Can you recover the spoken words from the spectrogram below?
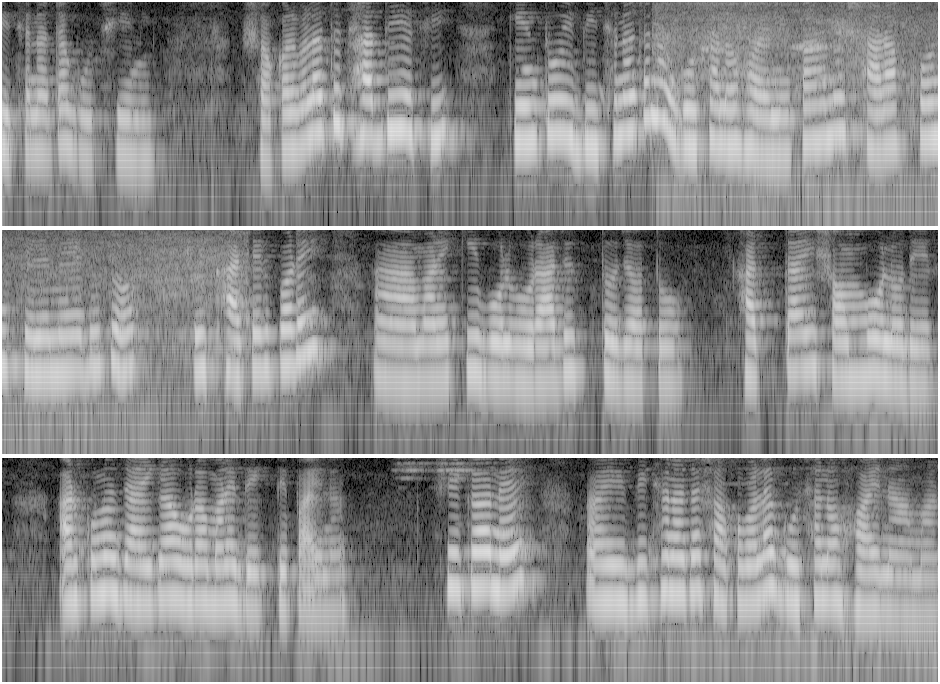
বিছানাটা গুছিয়ে নিই। সকালবেলা তো ঝাড় দিয়েছি, কিন্তু ওই বিছানাটা না গোছানো হয়নি। কারণ সারাক্ষণ ছেলে মেয়ে দুটো ওই খাটের পরেই মানে কি বলব, রাজত্ব যত। খাটটাই সম্বল ওদের। আর কোনো জায়গা ওরা মানে দেখতে পায় না। সেই কারণে, ওই বিছানাটা সকালবেলা গোছানো হয় না আমার।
